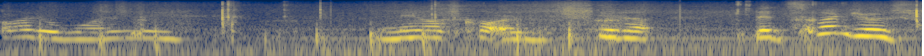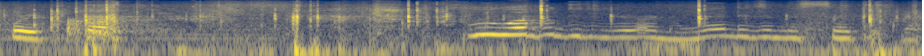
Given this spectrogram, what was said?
other one, the mail car, stood up. Then SpongeBob's freight car flew up into the air and landed in the second one.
